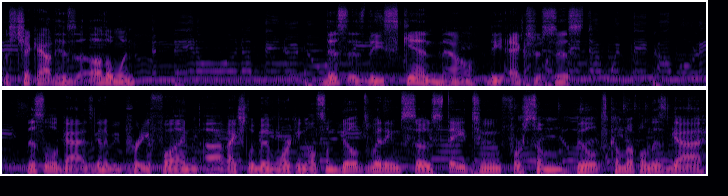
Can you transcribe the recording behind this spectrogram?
let's check out his other one. This is the skin now, the Exorcist. This little guy is going to be pretty fun. Uh, I've actually been working on some builds with him, so stay tuned for some builds coming up on this guy.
